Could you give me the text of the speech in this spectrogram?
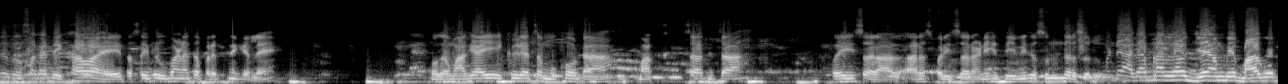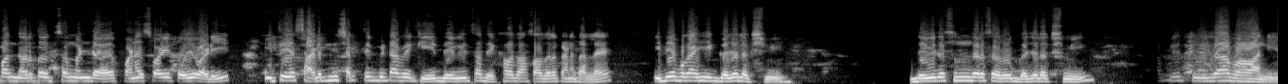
जसा काय देखावा आहे तसं इथे उभारण्याचा प्रयत्न केलाय. बघा मागे आहे एकविऱ्याचा मुखवटा मागचा तिचा परिसर आरस परिसर आणि हे देवीचं सुंदर स्वरूप. म्हणजे आता आपण जे आंबे जय बाळगोपाल नर्तोत्सव मंडळ फणसवाडी कोळीवाडी. इथे साडेतीन शक्तिपीठापैकी देवीचा देखावा सादर करण्यात आलाय. इथे बघा ही गजलक्ष्मी. देवीचं सुंदर स्वरूप गजलक्ष्मी. आपली तुळजा भवानी.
